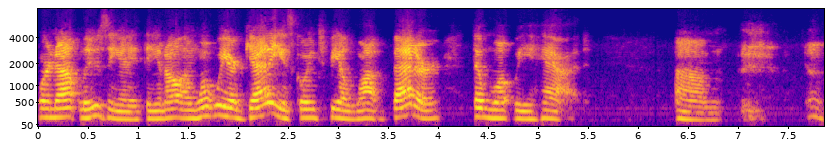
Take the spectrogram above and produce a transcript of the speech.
we're not losing anything at all, and what we are getting is going to be a lot better than what we had. Um,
